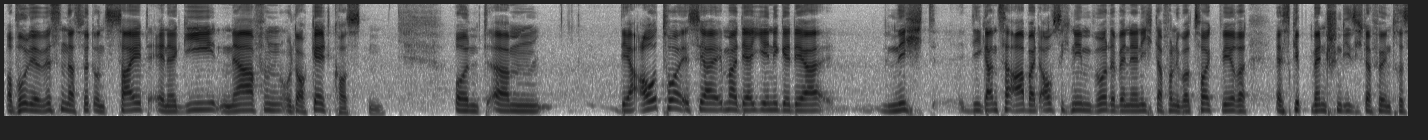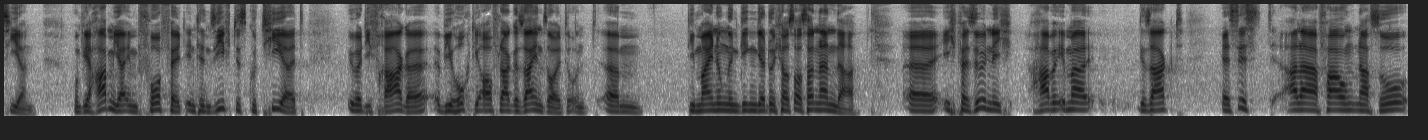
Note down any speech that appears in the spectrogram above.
obwohl wir wissen, das wird uns Zeit, Energie, Nerven und auch Geld kosten. Und ähm, der Autor ist ja immer derjenige, der nicht die ganze Arbeit auf sich nehmen würde, wenn er nicht davon überzeugt wäre, es gibt Menschen, die sich dafür interessieren. Und wir haben ja im Vorfeld intensiv diskutiert über die Frage, wie hoch die Auflage sein sollte. Und ähm, die Meinungen gingen ja durchaus auseinander. Äh, ich persönlich habe immer gesagt, es ist aller Erfahrung nach so,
